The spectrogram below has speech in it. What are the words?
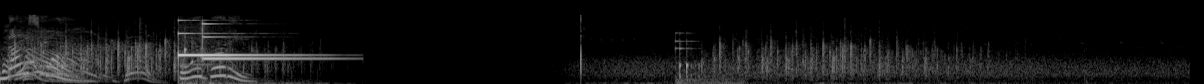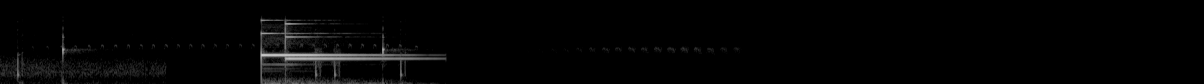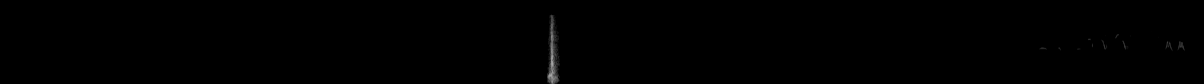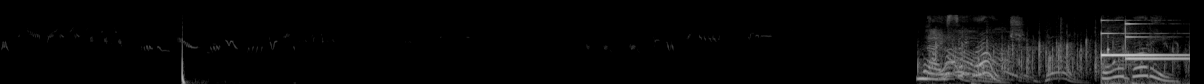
Nice one. For birdie. Nice approach. Good. For birdie.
